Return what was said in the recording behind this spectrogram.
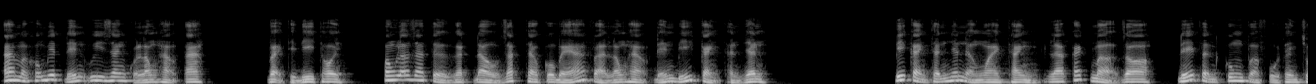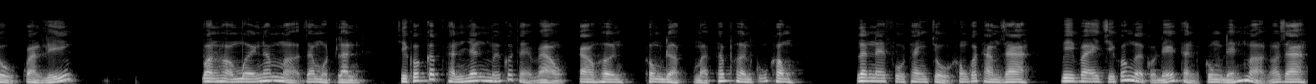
ai mà không biết đến uy danh của Long Hạo ta. Vậy thì đi thôi. Phong lão gia tử gật đầu dắt theo cô bé và Long Hạo đến bí cảnh thần nhân. Bí cảnh thần nhân ở ngoài thành là cách mở do đế thần cung và phủ thành chủ quản lý. Bọn họ 10 năm mở ra một lần, chỉ có cấp thần nhân mới có thể vào, cao hơn, không được mà thấp hơn cũng không. Lần này phủ thành chủ không có tham gia, vì vậy chỉ có người của đế thần cung đến mở nó ra.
